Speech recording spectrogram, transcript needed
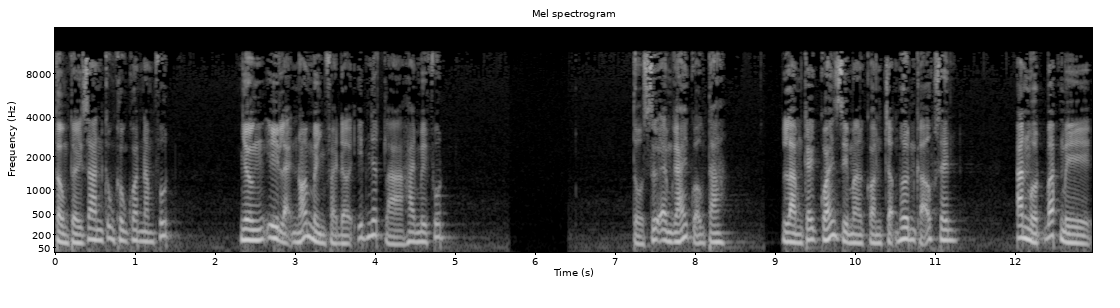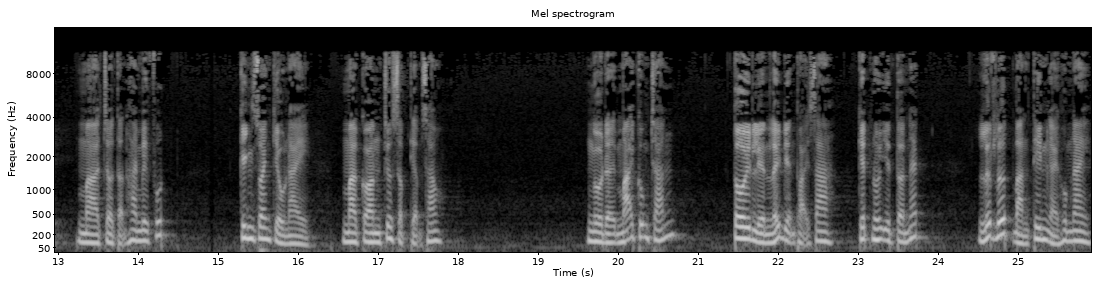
Tổng thời gian cũng không qua 5 phút, nhưng y lại nói mình phải đợi ít nhất là 20 phút. Tổ sư em gái của ông ta làm cái quái gì mà còn chậm hơn cả ốc sên. Ăn một bát mì mà chờ tận 20 phút. Kinh doanh kiểu này mà còn chưa sập tiệm sao? Ngồi đợi mãi cũng chán. Tôi liền lấy điện thoại ra, kết nối internet, lướt lướt bản tin ngày hôm nay.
